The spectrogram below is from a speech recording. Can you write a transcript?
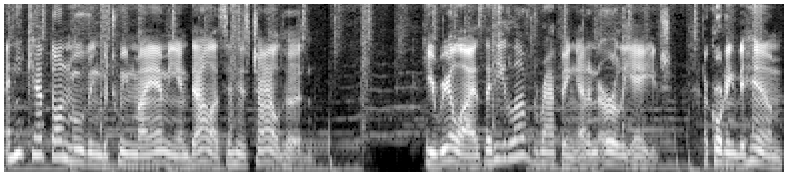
and he kept on moving between Miami and Dallas in his childhood. He realized that he loved rapping at an early age. According to him,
